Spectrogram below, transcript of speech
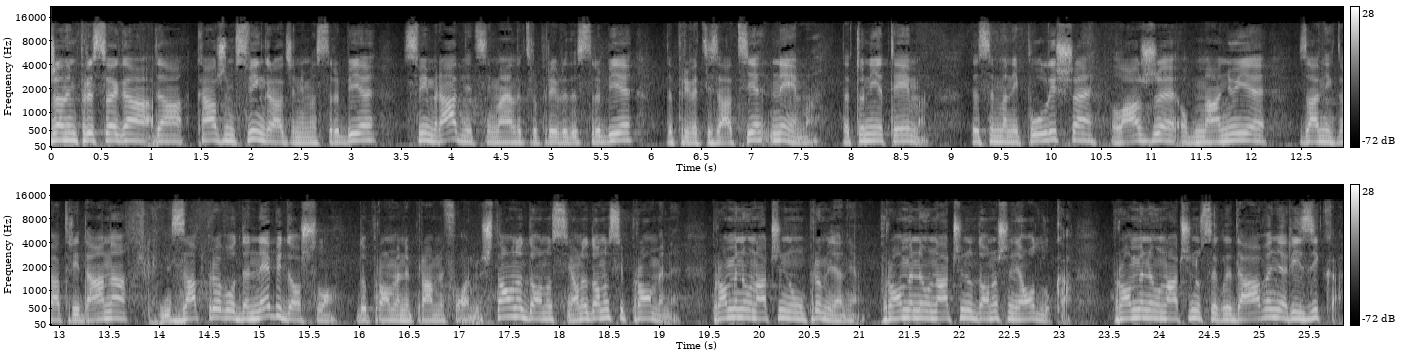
Želim pre svega da kažem svim građanima Srbije, svim radnicima elektroprivrede Srbije da privatizacije nema, da to nije tema, da se manipuliše, laže, obmanjuje zadnjih dva, tri dana, zapravo da ne bi došlo do promene pravne forme. Šta ona donosi? Ona donosi promene. Promene u načinu upravljanja, promene u načinu donošenja odluka, promene u načinu sagledavanja rizika.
